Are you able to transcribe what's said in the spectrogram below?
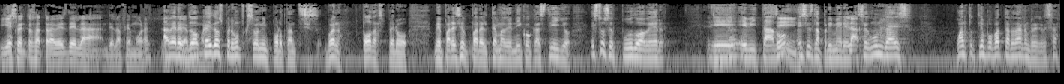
Y eso entras a través de la, de la femoral. La a ver, Doc, femoral. hay dos preguntas que son importantes. Bueno, todas, pero me parece para el tema de Nico Castillo. ¿Esto se pudo haber eh, evitado? Sí. Esa es la primera. Y la, La- segunda es, ¿cuánto tiempo va a tardar en regresar?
